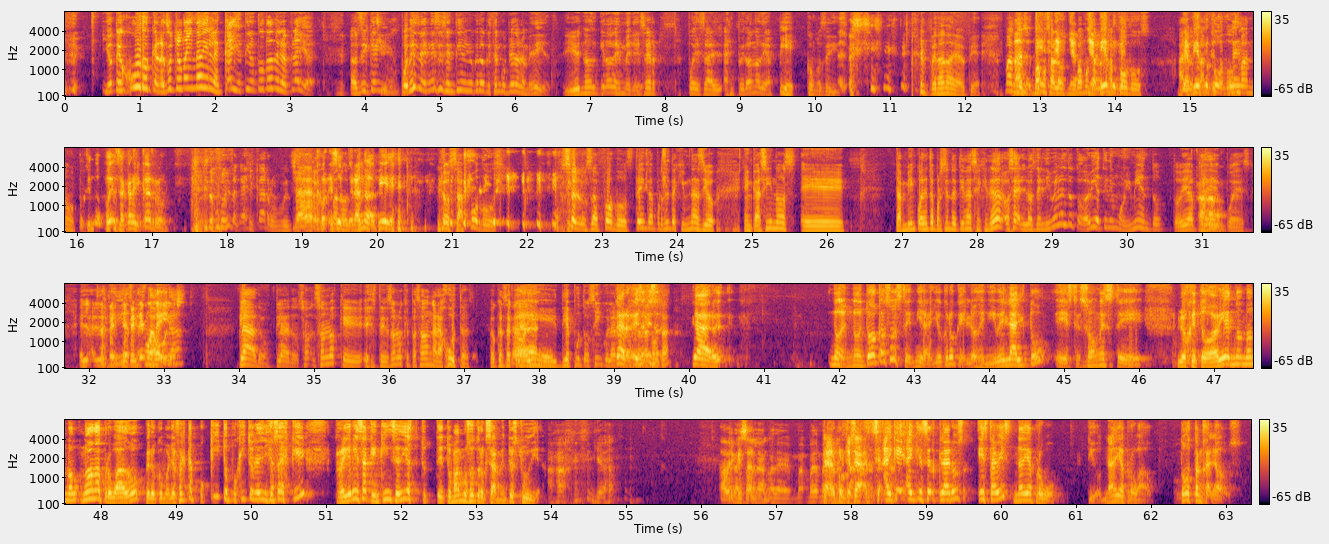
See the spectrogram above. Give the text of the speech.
Yo te juro que a las 8 no hay nadie en la calle, tío. Todos están en la playa. Así que, Sí. por ese, en ese sentido, yo creo que están cumpliendo las medidas. Y yo no quiero desmerecer, pues, al, al peruano de a pie, como se dice. el peruano de a pie. Mano, Mano, vamos que- a los, vamos a los porque- apodos. A pie porque no apodos, pueden- mano. porque no pueden sacar el carro. No pueden sacar el carro, pues. Claro. Por eso Mano, esperando a pie. Los apodos. O sea, los apodos. 30% de gimnasio. En casinos, eh, también 40% de tiendas en general. O sea, los del nivel alto todavía tienen movimiento. Todavía pueden, Ajá. pues. el- las Dep- medidas que dependemos hasta de ahora. ellos. Claro, claro. Son, son los que este, son los que pasaban a las justas. Los que han sacado Claro. ahí 10.5 y le han Claro, eso- la eso- nota. claro. No, no, en todo caso, este, mira, yo creo que los de nivel alto este, son este, los que todavía no, no, no, no han aprobado, pero como le falta poquito, poquito, le dije, ¿sabes qué? Regresa que en 15 días te tomamos otro examen, tú estudia. Ajá, ya. A ver Para- qué sale. Claro, porque o sea, hay que, hay que ser claros, esta vez nadie aprobó, tío, nadie ha aprobado. Todos están jalados.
